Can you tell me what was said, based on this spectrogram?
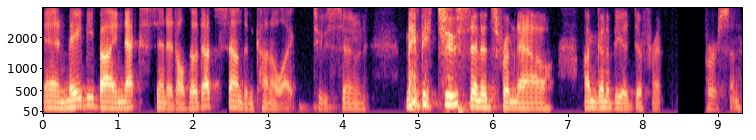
And maybe by next synod, although that's sounding kind of like too soon, maybe two synods from now, I'm going to be a different person.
